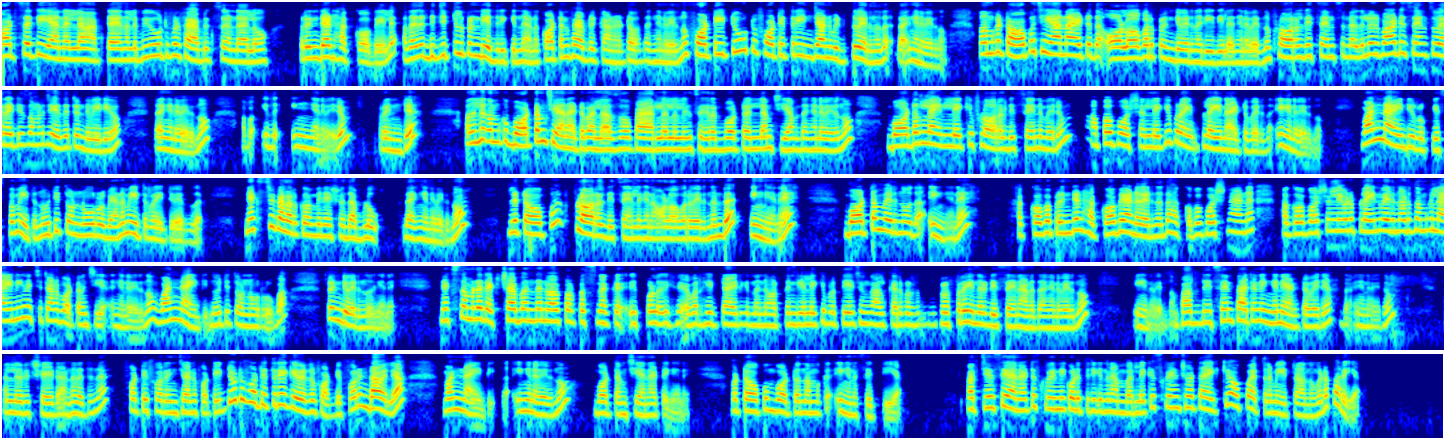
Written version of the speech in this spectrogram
Coat set ചെയ്യാനെല്ലാം ആപ്റ്റായ നല്ല ബ്യൂട്ടിഫുൾ ഫാബ്രിക്സ് കണ്ടാലോ? പ്രിന്റഡ് ഹക്കോബയിൽ അതായത് ഡിജിറ്റൽ പ്രിന്റ് ചെയ്തിരിക്കുന്നതാണ്. കോട്ടൺ ഫാബ്രിക് ആണ് കേട്ടോ അതങ്ങനെ വരുന്നു. Forty two to forty three ഇഞ്ചാണ് വിടുത്ത് വരുന്നത് അതങ്ങനെ വരുന്നു. അപ്പോൾ നമുക്ക് ടോപ്പ് ചെയ്യാനായിട്ട് ഇത് ഓൾ ഓവർ പ്രിന്റ് വരുന്ന രീതിയിൽ അങ്ങനെ വരുന്നു. ഫ്ലോറൽ ഉണ്ട് അതിൽ ഒരുപാട് ഡിസൈൻസ് വെറൈറ്റീസ് നമ്മൾ ചെയ്തിട്ടുണ്ട് വീഡിയോ അതങ്ങനെ വരുന്നു. അപ്പോൾ ഇത് ഇങ്ങനെ വരും പ്രിന്റ് അതിൽ നമുക്ക് ബോട്ടം ചെയ്യാനായിട്ട് പലാസോ പാരലൽ അല്ലെങ്കിൽ സിഗരറ്റ് ബോട്ടം എല്ലാം ചെയ്യാം അതങ്ങനെ വരുന്നു. ബോർഡർ ലൈനിലേക്ക് ഫ്ലോറൽ ഡിസൈൻ വരും. അപ്പോൾ പോർഷനിലേക്ക് പ്ലെയിൻ ആയിട്ട് വരുന്നു ഇങ്ങനെ വരുന്നു. One ninety rupees per meter നൂറ്റി തൊണ്ണൂറ് രൂപയാണ് മീറ്റർ റേറ്റ് വരുന്നത്. Next colour combination the blue ഇതെങ്ങനെ വരുന്നു? ഇതിൽ ടോപ്പ് ഫ്ലോറൽ ഡിസൈനിൽ ഇങ്ങനെ ഓൾ ഓവർ വരുന്നുണ്ട്. ഇങ്ങനെ. ബോട്ടം വരുന്നു ഇതാ ഇങ്ങനെ. ഹക്കോബ പ്രിന്റഡ് ഹക്കോബയാണ് വരുന്നത്. ഹക്കോബ പോർഷനാണ് ഹക്കോബ പോർഷനിൽ ഇവിടെ പ്ലെയിൻ വരുന്നിടത്ത് നമുക്ക് ലൈനിങ് വെച്ചിട്ടാണ് ബോട്ടം ചെയ്യുക ഇങ്ങനെ വരുന്നു. വൺ നയന്റി നൂറ്റി തൊണ്ണൂറ് രൂപ. പ്രിന്റ് വരുന്നു ഇങ്ങനെ. നെക്സ്റ്റ് നമ്മുടെ രക്ഷാബന്ധൻ പർപ്പസിനൊക്കെ ഇപ്പോൾ എവർ ഹിറ്റ് ആയിരിക്കുന്ന നോർത്ത് ഇന്ത്യയിലേക്ക് പ്രത്യേകിച്ചും ആൾക്കാർ പ്രിഫർ ചെയ്യുന്ന ഒരു ഡിസൈനാണ് ഇത്. അങ്ങനെ വരുന്നു. ഇങ്ങനെ വരുന്നു. അപ്പോൾ അത് ഡിസൈൻ പാറ്റേൺ ഇങ്ങനെയാണ് കേട്ടോ വരിക. ഇങ്ങനെ വരും. നല്ലൊരു ഷെയ്ഡാണ് വരുന്നത്. ഫോർട്ടി ഫോർ ഇഞ്ചാണ് forty two to forty three ഒക്കെ വരുന്നത്. ഫോർട്ടി ഫോർ ഉണ്ടാവില്ല. വൺ നയന്റി ഇങ്ങനെ വരുന്നു. ബോട്ടം ചെയ്യാനായിട്ട് ഇങ്ങനെ. അപ്പോൾ ടോപ്പും ബോട്ടവും നമുക്ക് ഇങ്ങനെ സെറ്റ് ചെയ്യാം. പർച്ചേസ് ചെയ്യാനായിട്ട് സ്ക്രീനിൽ കൊടുത്തിരിക്കുന്ന നമ്പറിലേക്ക് സ്ക്രീൻഷോട്ട് അയക്കുക ഒപ്പം എത്ര മീറ്റർ ആണെന്നും കൂടെ പറയാം.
